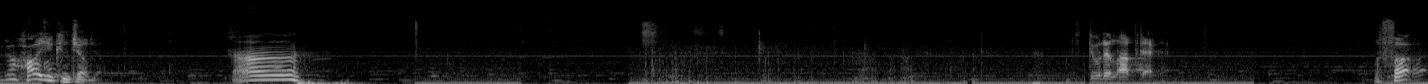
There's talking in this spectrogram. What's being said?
Look how high you can jump. Uh, Do a little up deck. The fuck?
